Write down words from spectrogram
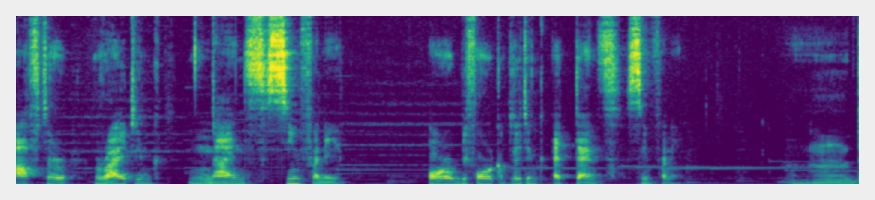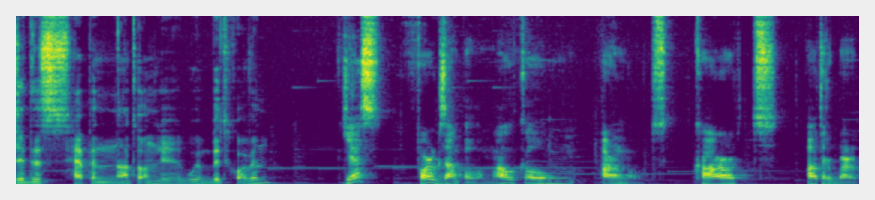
after writing Ninth Symphony or before completing a Tenth Symphony. Mm, did this happen not only with Beethoven? Yes, for example, Malcolm Arnold, Kurt Atterberg,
